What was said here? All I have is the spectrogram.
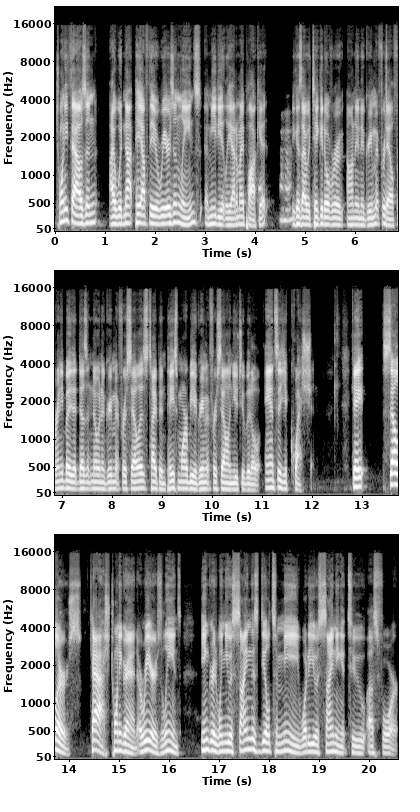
twenty thousand, I would not pay off the arrears and liens immediately out of my pocket. Mhm. because I would take it over on an agreement for sale. For anybody that doesn't know what an agreement for sale is, type in Pace Morby agreement for sale on YouTube. It'll answer your question. Okay. Sellers, cash, 20 grand, arrears, liens. Ingrid, when you assign this deal to me, what are you assigning it to us for?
